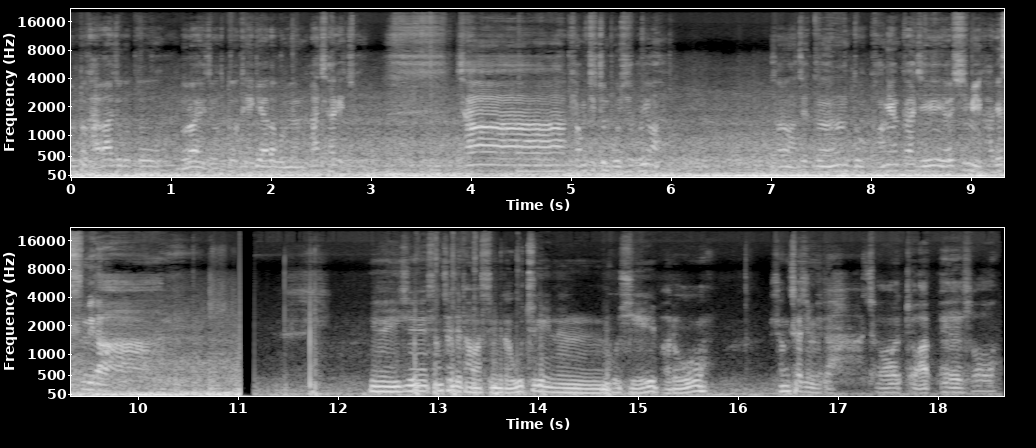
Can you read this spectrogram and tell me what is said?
좀또 가가지고 또 놀아야죠. 또 대기하다 보면 하차하겠죠. 자 경치 좀 보시고요. 저는 어쨌든 또 광양까지 열심히 가겠습니다. 예, 이제 상차제 다 왔습니다. 우측에 있는 곳이 바로 상차지입니다. 저쪽 앞에서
